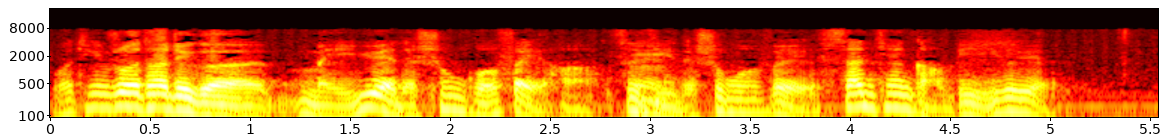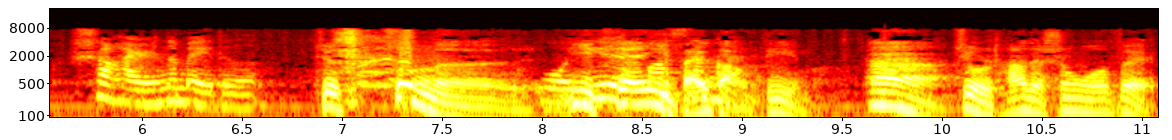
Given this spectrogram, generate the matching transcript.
我听说他这个每月的生活费哈，自己的生活费三千港币一个月。上海人的美德。就这么一天一百港币嘛，嗯，就是他的生活费。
